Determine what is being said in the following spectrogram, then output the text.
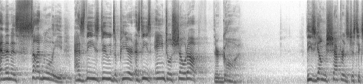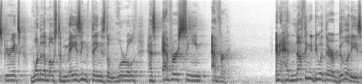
And then as suddenly as these dudes appeared, as these angels showed up, they're gone. These young shepherds just experienced one of the most amazing things the world has ever seen ever. And it had nothing to do with their abilities,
